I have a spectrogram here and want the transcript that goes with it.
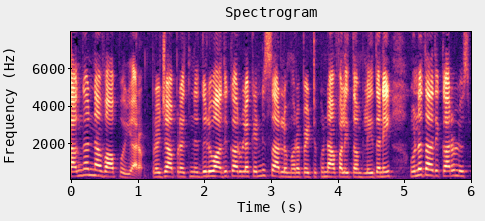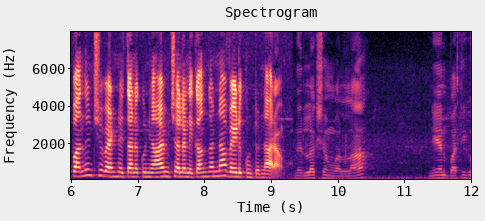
గంగన్న వాపోయారు. ప్రజాప్రతినిధులు అధికారులకు ఎన్నిసార్లు మొరపెట్టుకున్నా ఫలితం లేదని ఉన్నతాధికారులు స్పందించి వెంటనే తనకు న్యాయం చేయాలని గంగన్న వేడుకుంటున్నారు. నిర్లక్ష్యం వల్ల నేను బతికి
